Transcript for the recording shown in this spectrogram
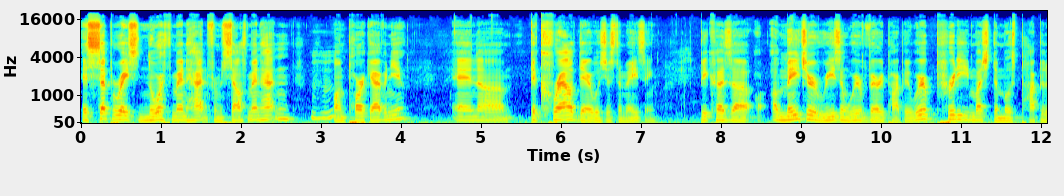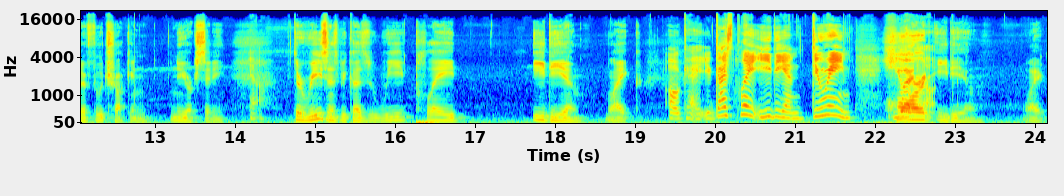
It separates North Manhattan from South Manhattan Mm-hmm. on Park Avenue. And um, the crowd there was just amazing because uh, a major reason we're very popular, we're pretty much the most popular food truck in New York City. Yeah. The reason is because we played EDM, like Okay, you guys play EDM during your hard uh, EDM, like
